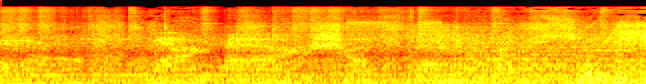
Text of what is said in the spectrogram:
on, my eyes shall follow and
